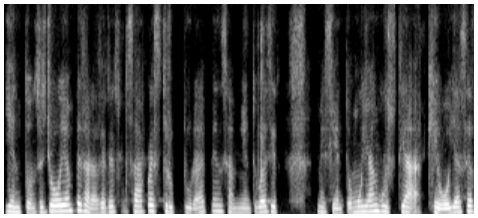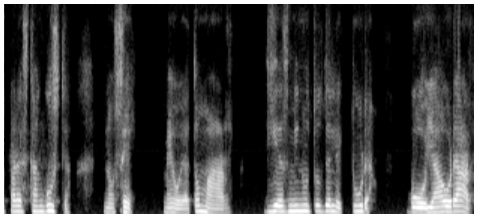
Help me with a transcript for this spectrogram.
Y entonces yo voy a empezar a hacer esa reestructura de pensamiento y voy a decir, me siento muy angustiada, ¿qué voy a hacer para esta angustia? No sé, me voy a tomar 10 minutos de lectura, voy a orar,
